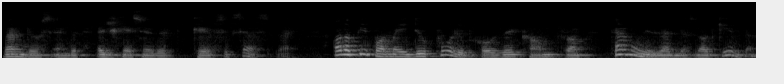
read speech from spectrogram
than those in the education is the key of success. Play. Other people may do poorly because they come from families that does not give them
